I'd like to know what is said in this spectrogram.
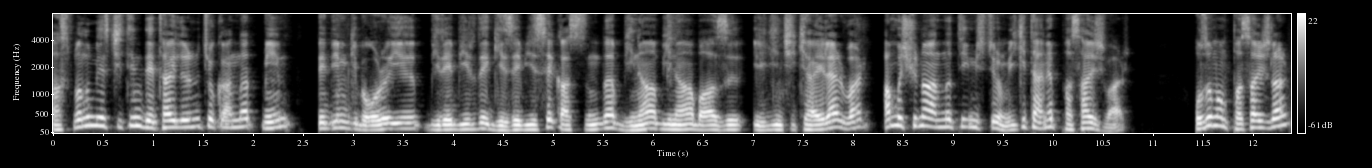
Asmalı Mescid'in detaylarını çok anlatmayayım. Dediğim gibi orayı birebir de gezebilsek aslında bina bina bazı ilginç hikayeler var. Ama şunu anlatayım istiyorum. İki tane pasaj var. O zaman pasajlar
